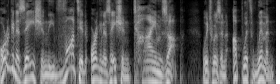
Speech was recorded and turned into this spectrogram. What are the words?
organization, the vaunted organization Time's Up, which was an Up with Women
